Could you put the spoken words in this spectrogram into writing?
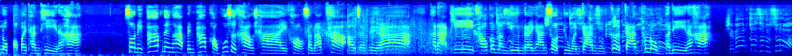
หลบออกไปทันทีนะคะ ส่วนอีกภาพหนึ่งค่ะ เป็นภาพของผู้สื่อข่าวชายของสำนักข่าวอัลจาซียขณะที่เขากำลังยืนรายงานสดอยู่เหมือนกัน เกิดการถล่มพอดีนะคะ شباب قصف بسرعة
